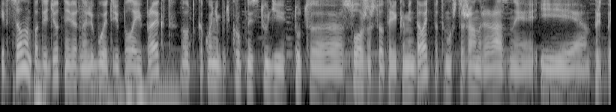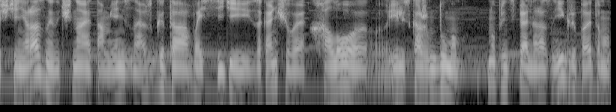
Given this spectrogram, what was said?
И в целом подойдет, наверное, любой AAA проект от какой-нибудь крупной студии. Тут э, сложно что-то рекомендовать, потому что жанры разные и предпочтения разные, начиная там, я не знаю, с GTA Vice City и заканчивая Halo или, скажем, Думом ну, принципиально разные игры, поэтому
